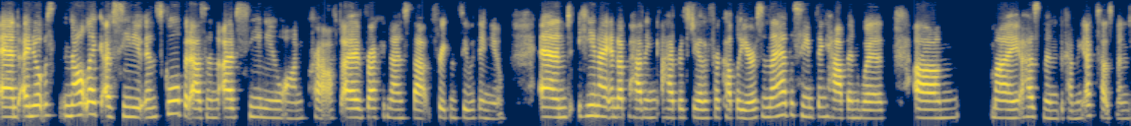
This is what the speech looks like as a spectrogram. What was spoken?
And I know it was not like I've seen you in school, but as in I've seen you on craft. I've recognized that frequency within you. And he and I end up having hybrids together for a couple years. And I had the same thing happen with um, my husband becoming ex-husband.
